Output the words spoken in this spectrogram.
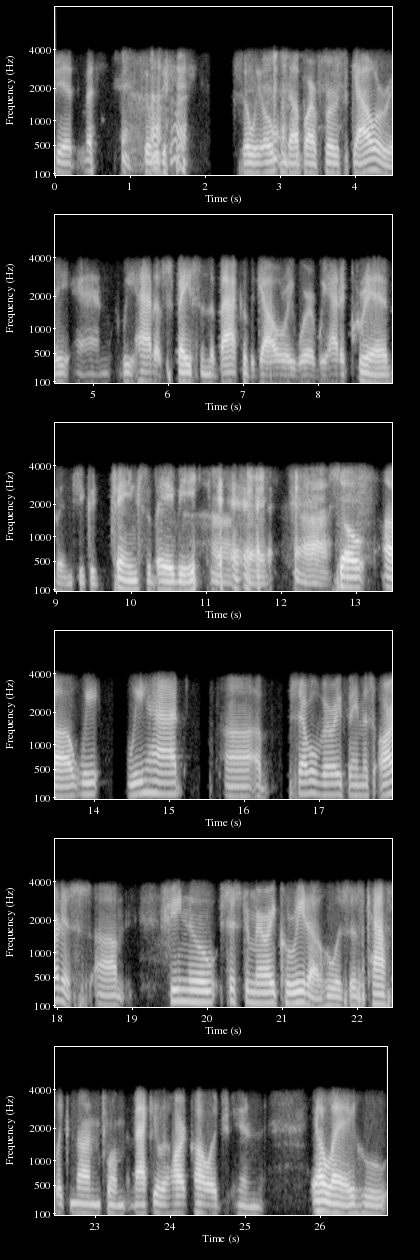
shit." so we so we opened up our first gallery and we had a space in the back of the gallery where we had a crib and she could change the baby. okay. Ah. so uh we we had uh several very famous artists. Um she knew Sister Mary Corita, who was this Catholic nun from Immaculate Heart College in L.A., who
